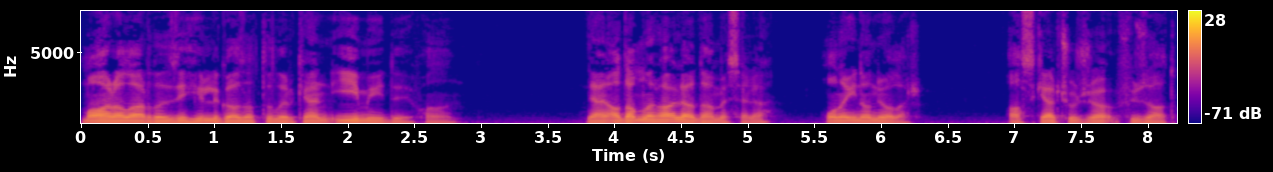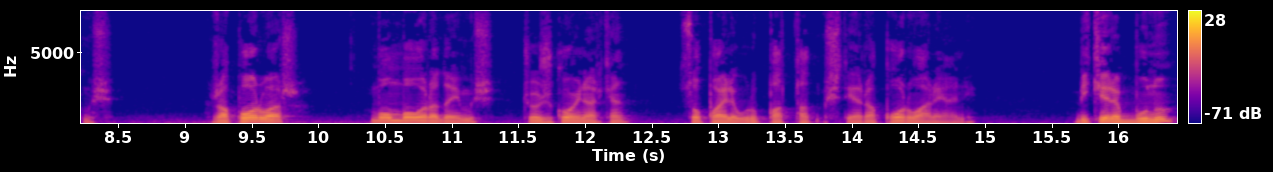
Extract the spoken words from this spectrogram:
Mağaralarda zehirli gaz atılırken iyi miydi falan. Yani adamlar hala da mesela ona inanıyorlar. Asker çocuğa füze atmış. Rapor var. Bomba oradaymış. Çocuk oynarken sopayla vurup patlatmış diye rapor var yani. Bir kere bunu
